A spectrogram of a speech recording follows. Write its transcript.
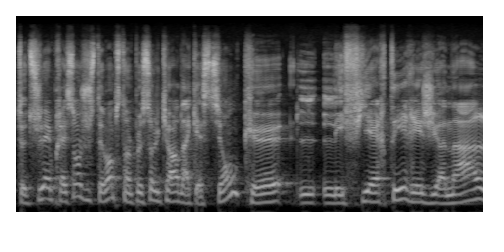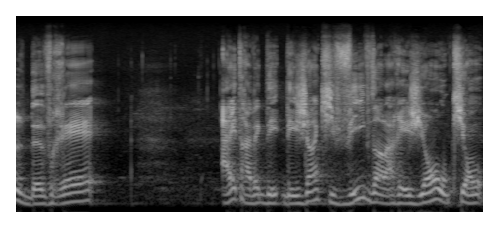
T'as-tu l'impression, justement, puis c'est un peu ça le cœur de la question, que les fiertés régionales devraient être avec des, des gens qui vivent dans la région ou qui ont,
